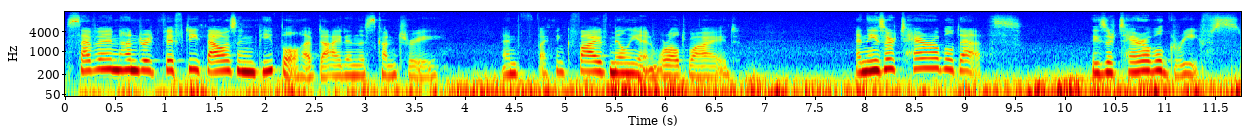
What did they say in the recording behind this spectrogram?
750,000 people have died in this country, and I think 5 million worldwide. And these are terrible deaths. These are terrible griefs.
